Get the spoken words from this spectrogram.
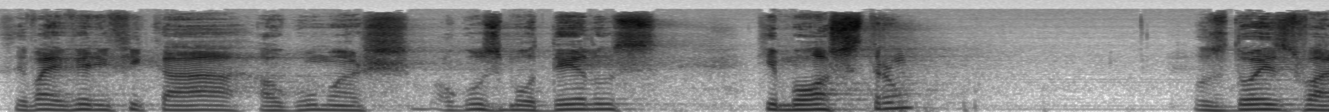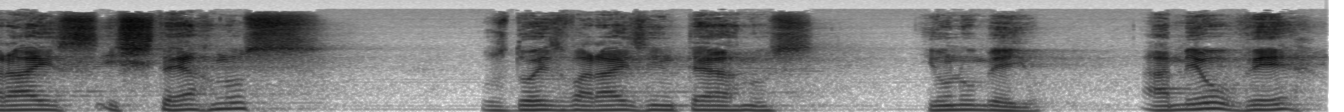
você vai verificar algumas, alguns modelos que mostram os dois varais externos, os dois varais internos e um no meio. A meu ver,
